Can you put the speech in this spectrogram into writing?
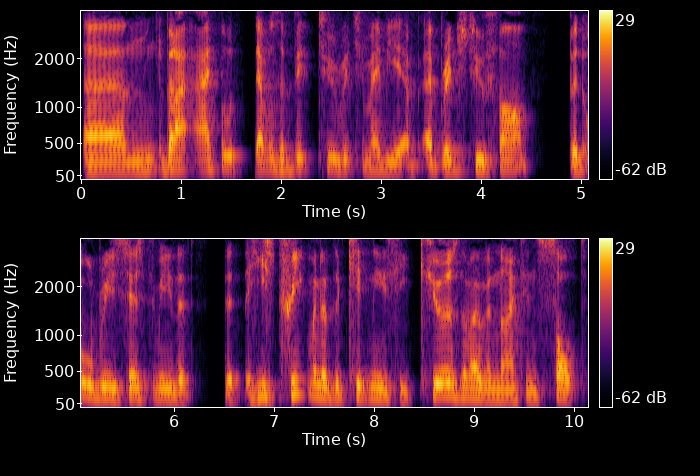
um, but I, I, thought that was a bit too rich and maybe a, a bridge too far but aubrey says to me that that his treatment of the kidneys, he cures them overnight in salt.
